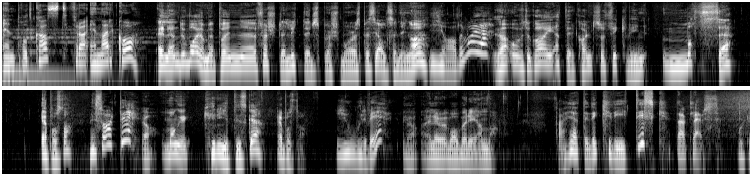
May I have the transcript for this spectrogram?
En podkast fra NRK. Ellen, du var jo med på den eh, første lytterspørsmål spesialsendinga. Ja, det var jeg. Ja, og vet du hva? I etterkant så fikk vi inn masse e-poster. Men så artig. Ja, Mange kritiske e-poster. Gjorde vi? Ja, eller det var bare én, da. Da heter det kritisk, da, Klaus. Ok.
